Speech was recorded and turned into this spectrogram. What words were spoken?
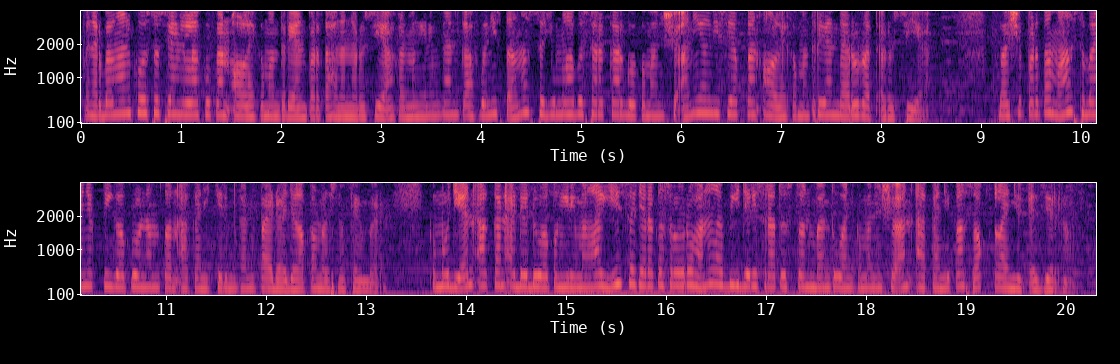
Penerbangan khusus yang dilakukan oleh Kementerian Pertahanan Rusia akan mengirimkan ke Afghanistan sejumlah besar kargo kemanusiaan yang disiapkan oleh Kementerian Darurat Rusia. Batch pertama sebanyak 36 ton akan dikirimkan pada 18 November. Kemudian akan ada dua pengiriman lagi secara keseluruhan lebih dari 100 ton bantuan kemanusiaan akan dipasok, lanjut Azirnov.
